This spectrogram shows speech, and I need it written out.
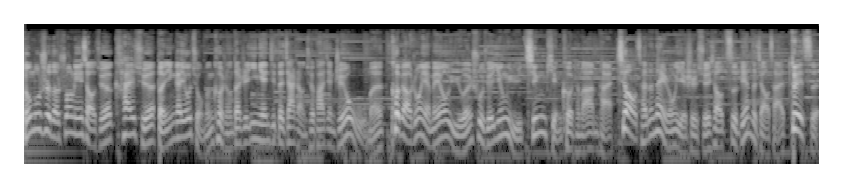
成都市的双林小学开学本应该有九门课程，但是一年级的家长却发现只有五门，课表中也没有语文、数学、英语精品课程的安排，教材的内容也是学校自编的教材。对此，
